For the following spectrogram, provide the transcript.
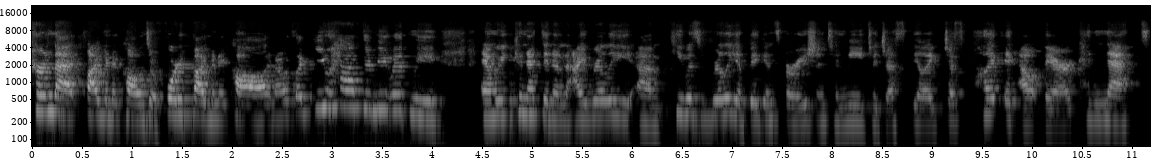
turned that five minute call into a 45 minute call. And I was like, you have to meet with me. And we connected. And I really, um, he was really a big inspiration to me to just be like, just put it out there, connect.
